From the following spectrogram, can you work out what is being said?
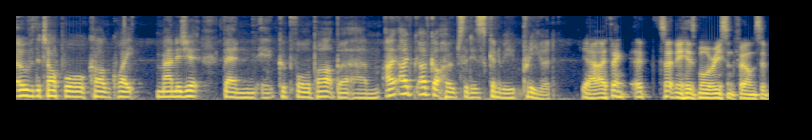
over the top or can't quite manage it, then it could fall apart. But um, I, I've I've got hopes that it's going to be pretty good. Yeah, I think it, certainly his more recent films have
